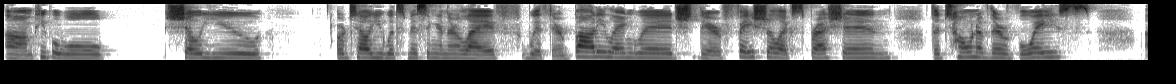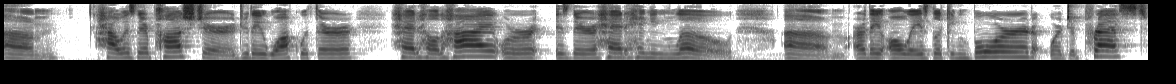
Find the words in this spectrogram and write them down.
Um, people will show you or tell you what's missing in their life with their body language, their facial expression, the tone of their voice. Um, how is their posture? Do they walk with their head held high or is their head hanging low? Um, are they always looking bored or depressed?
